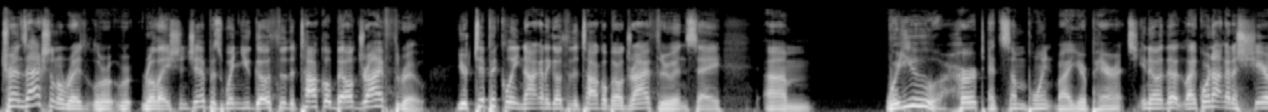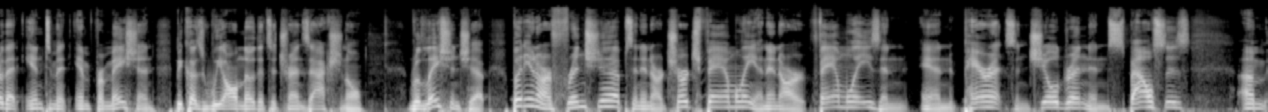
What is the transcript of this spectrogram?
Transactional re- relationship is when you go through the Taco Bell drive-through. You're typically not going to go through the Taco Bell drive-through and say, um, were you hurt at some point by your parents? You know, that like we're not going to share that intimate information because we all know that's a transactional relationship. But in our friendships and in our church family and in our families and and parents and children and spouses, um,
